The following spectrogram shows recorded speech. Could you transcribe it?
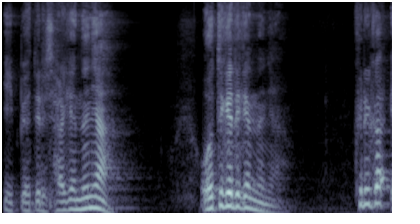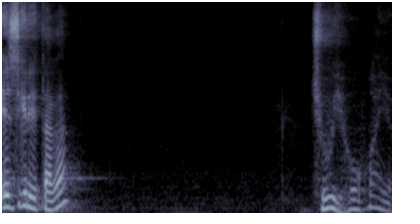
이 뼈들이 살겠느냐? 어떻게 되겠느냐? 그러니까 에스겔이 있다가 주 여호와여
